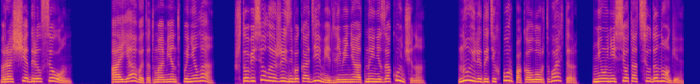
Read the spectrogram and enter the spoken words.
Расщедрился он. А я в этот момент поняла, что веселая жизнь в академии для меня отныне закончена. Ну или до тех пор, пока лорд Вальтер не унесет отсюда ноги.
